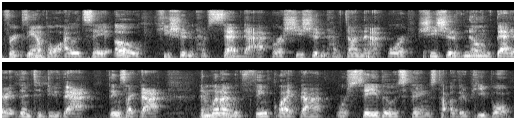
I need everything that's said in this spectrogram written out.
for example, I would say, oh, he shouldn't have said that, or she shouldn't have done that, or she should have known better than to do that, things like that. And when I would think like that, or say those things to other people,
